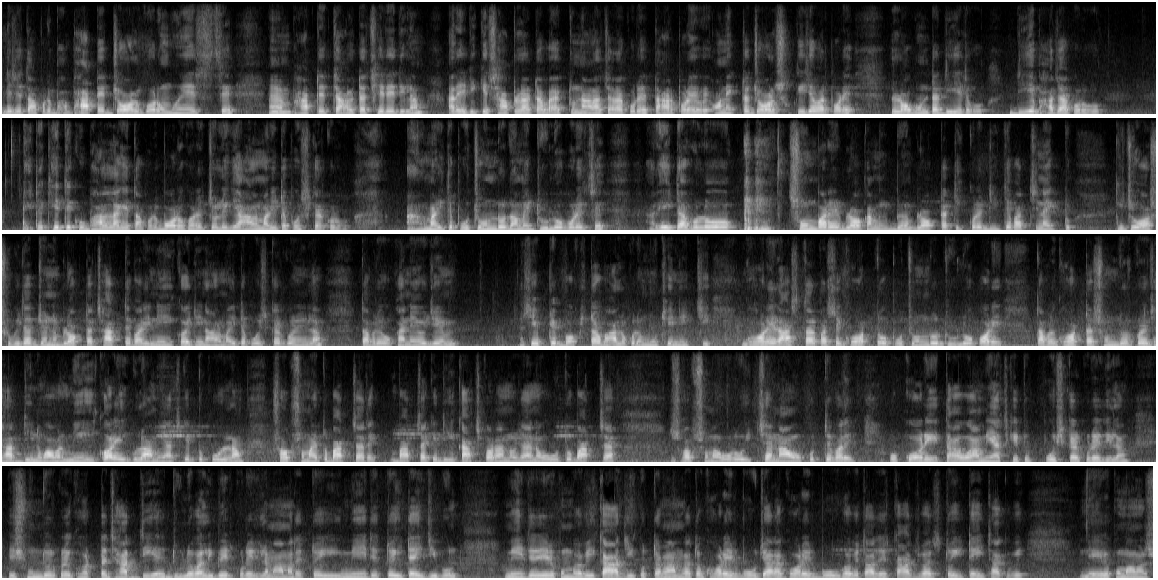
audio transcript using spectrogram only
এই যে তারপরে ভাতের জল গরম হয়ে এসছে ভাতের চালটা ছেড়ে দিলাম, আর এদিকে শাপলাটা বা একটু নাড়াচাড়া করে তারপরে অনেকটা জল শুকিয়ে যাওয়ার পরে লবণটা দিয়ে দেবো, দিয়ে ভাজা করব। এটা খেতে খুব ভালো লাগে, তারপরে বড় ঘরে চলে গিয়ে আলমারিটা পরিষ্কার করব। আলমারিতে প্রচণ্ড দমে ধুলো পড়েছে, আর এইটা হলো সোমবারের ব্লগ আমি ব্লগটা ঠিক করে দিতে পারছি না, একটু কিছু অসুবিধার জন্য ব্লকটা ছাড়তে পারিনি এই কয়দিন। আলমারিটা পরিষ্কার করে নিলাম, তারপরে ওখানে ওই যে সেপটেপ বক্সটাও ভালো করে মুছে নিচ্ছি। ঘরের রাস্তার পাশে ঘর তো প্রচণ্ড ধুলো পড়ে, তারপরে ঘরটা সুন্দর করে ঝাড় দিয়ে নেব। আমার মেয়েই করে এইগুলো, আমি আজকে একটু করলাম। সব সময় তো বাচ্চার বাচ্চাকে দিয়ে কাজ করানো যায় না, ও তো বাচ্চা। সব সময় ওরও ইচ্ছা নাও করতে পারে, ও করে, তাও আমি আজকে একটু পরিষ্কার করে দিলাম। এই সুন্দর করে ঘরটা ঝাড় দিয়ে ধুলোবালি বের করে দিলাম। আমাদের তো এই মেয়েদের তো এইটাই জীবন। মেয়েদের এরকমভাবেই কাজই করতে হবে। আমরা তো ঘরের বউ, যারা ঘরের বউ হবে তাদের কাজ বাজ তো এইটাই থাকবে। এরকম আমার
